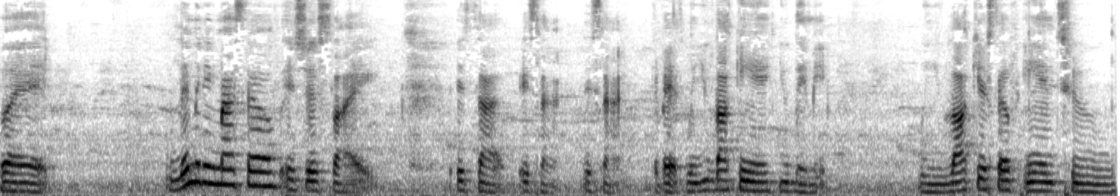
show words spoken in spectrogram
but limiting myself is just like, it's not, it's not, it's not the best. When you lock in, you limit. When you lock yourself into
